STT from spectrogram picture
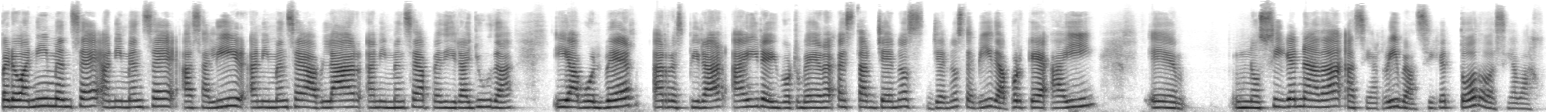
Pero anímense, anímense a salir, anímense a hablar, anímense a pedir ayuda y a volver a respirar aire y volver a estar llenos, llenos de vida, porque ahí eh, no sigue nada hacia arriba, sigue todo hacia abajo.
